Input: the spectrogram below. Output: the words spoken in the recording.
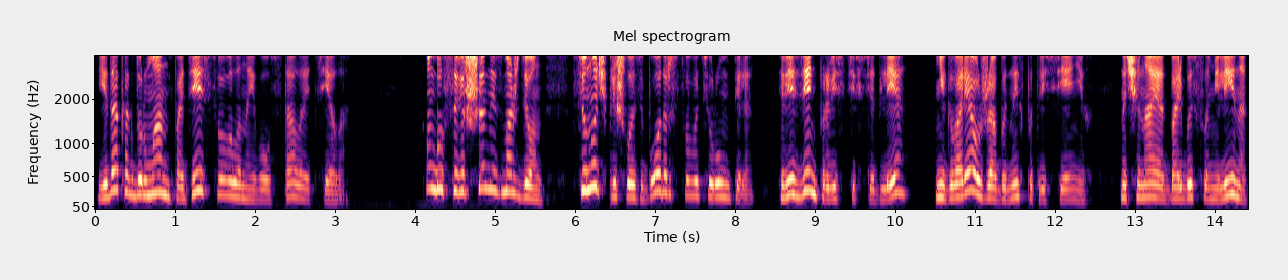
Еда, как дурман, подействовала на его усталое тело. Он был совершенно изможден, всю ночь пришлось бодрствовать у румпеля, весь день провести в седле, не говоря уже об иных потрясениях, начиная от борьбы с Ламелина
